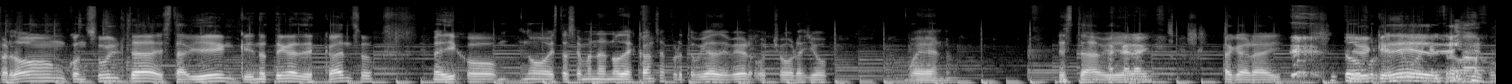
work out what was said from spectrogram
perdón, consulta, está bien que no tengas descanso. Me dijo, no, esta semana no descansas, pero te voy a deber ocho horas. Yo, bueno, está ah, bien. Ah, caray. todo porque quedé... el trabajo.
